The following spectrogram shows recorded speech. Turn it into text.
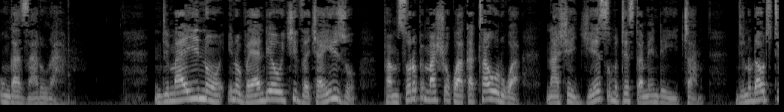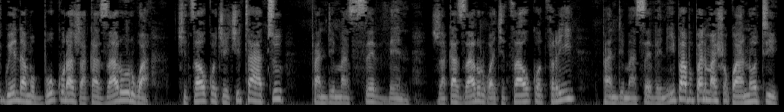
ungazarura. Ndima ino inobva yandiyeuchidza chaizvo pamusoro pemashoko akataurwa nashe jesu mutestamende itsva. Ndinoda kuti tigoenda mubhuku razvakazarurwa chitsauko chechitatu pandima 7 zvakazarurwa chitsauko 3 pandima 7 ipapo pane mashoko anoti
